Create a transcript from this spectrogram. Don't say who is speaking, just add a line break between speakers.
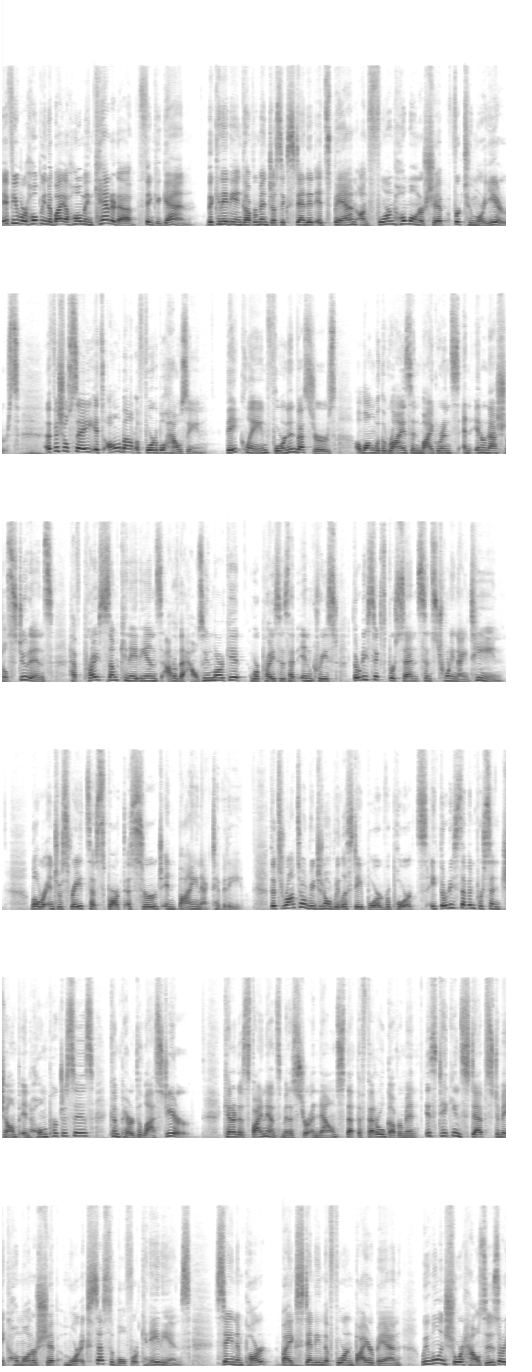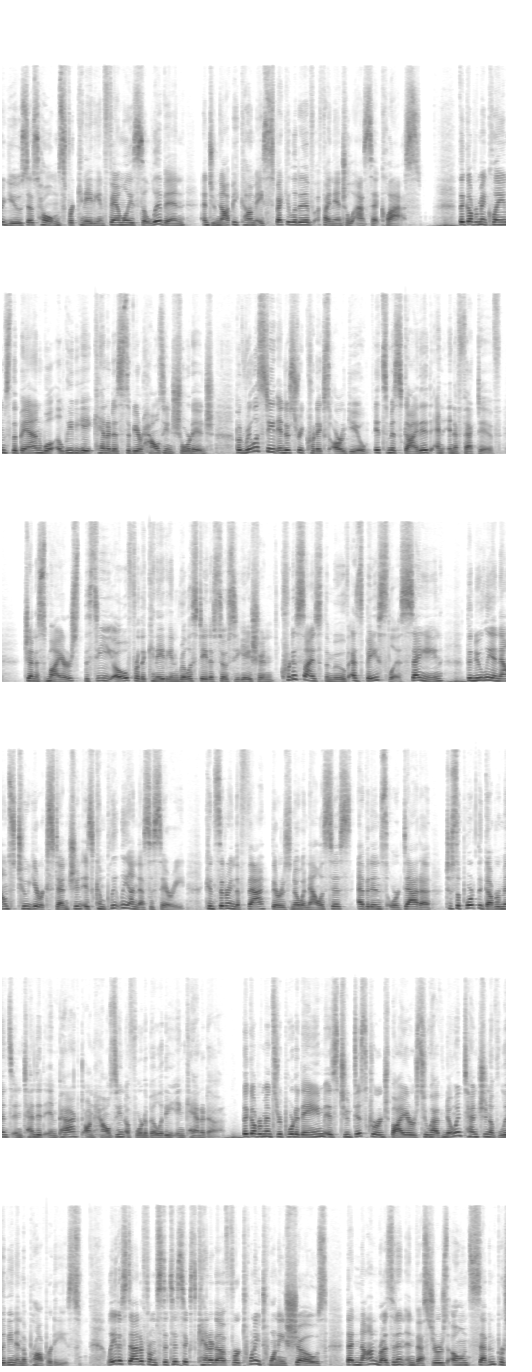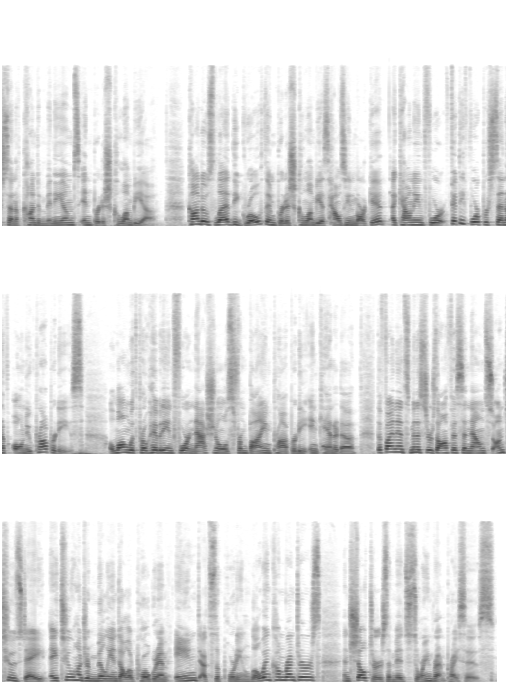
If you were hoping to buy a home in Canada, think again. The Canadian government just extended its ban on foreign home ownership for two more years. Officials say it's all about affordable housing. They claim foreign investors, along with the rise in migrants and international students, have priced some Canadians out of the housing market, where prices have increased 36% since 2019. Lower interest rates have sparked a surge in buying activity. The Toronto Regional Real Estate Board reports a 37% jump in home purchases compared to last year. Canada's finance minister announced that the federal government is taking steps to make homeownership more accessible for Canadians, saying in part, by extending the foreign buyer ban, we will ensure houses are used as homes for Canadian families to live in and do not become a speculative financial asset class. The government claims the ban will alleviate Canada's severe housing shortage, but real estate industry critics argue it's misguided and ineffective. Janice Myers, the CEO for the Canadian Real Estate Association, criticized the move as baseless, saying the newly announced two year extension is completely unnecessary, considering the fact there is no analysis, evidence, or data to support the government's intended impact on housing affordability in Canada. The government's reported aim is to discourage buyers who have no intention of living in the properties. Latest data from Statistics Canada for 2020 shows that non resident investors own 7% of condominiums in British Columbia. Condos led the growth in British Columbia's housing market, accounting for 54% of all new properties. Along with prohibiting foreign nationals from buying property in Canada, the finance minister's office announced on Tuesday a $200 million program aimed at supporting low income renters and shelters amid soaring rent prices.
